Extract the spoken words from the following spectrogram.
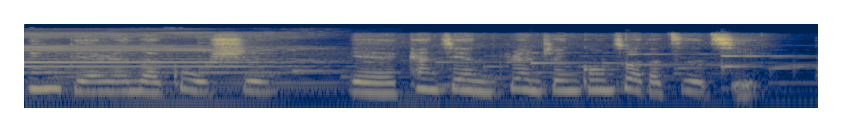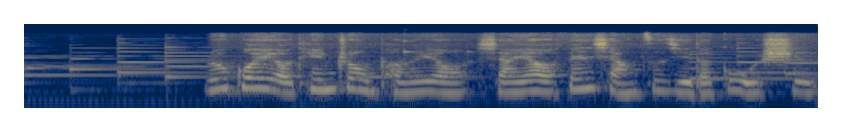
听别人的故事也看见认真工作的自己。如果有听众朋友想要分享自己的故事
